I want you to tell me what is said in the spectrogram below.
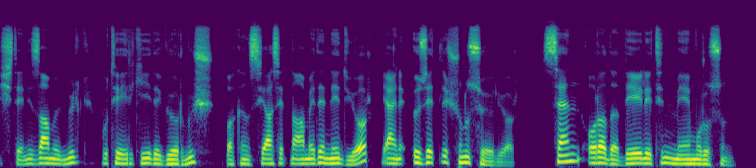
İşte Nizamül Mülk bu tehlikeyi de görmüş. Bakın siyasetnamede ne diyor? Yani özetle şunu söylüyor. Sen orada devletin memurusun.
